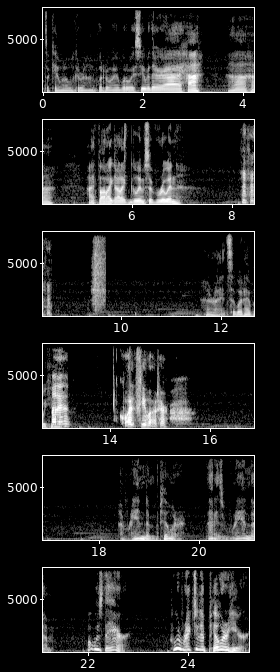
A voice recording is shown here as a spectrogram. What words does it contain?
It's okay. I want to look around. What do I? What do I see over there? Uh huh. Uh huh. I thought I got a glimpse of ruin. All right. So what have we here? Uh, quite a few out here. A random pillar. That is random. What was there? Who erected a pillar here?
